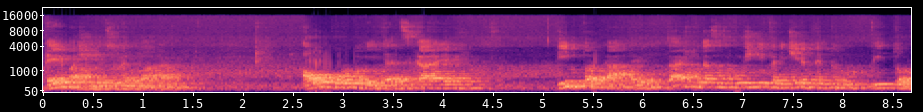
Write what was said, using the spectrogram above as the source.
Tema și județul au oportunități care, din păcate, dar aș putea să spun și din fericire pentru viitor,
